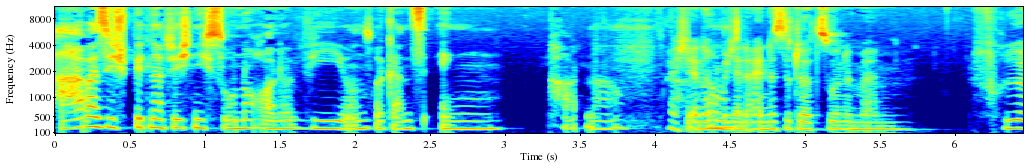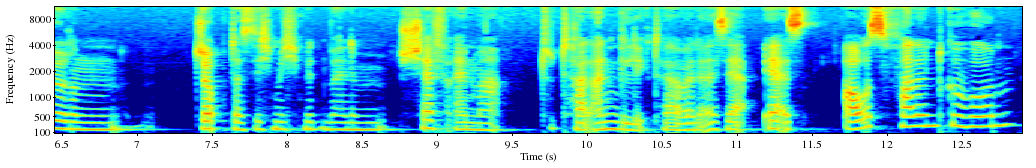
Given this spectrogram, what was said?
Aber sie spielt natürlich nicht so eine Rolle wie unsere ganz engen Partner. Ich erinnere mich an eine Situation in meinem früheren Job, dass ich mich mit meinem Chef einmal total angelegt habe. Da ist er, er ist ausfallend geworden.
